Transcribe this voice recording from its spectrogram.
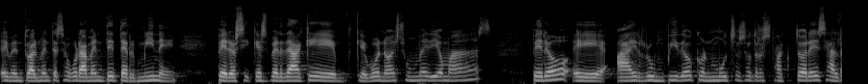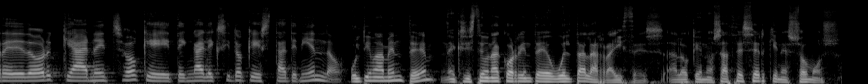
eventualmente seguramente termine, pero sí que es verdad que, bueno, es un medio más pero eh, ha irrumpido con muchos otros factores alrededor que han hecho que tenga el éxito que está teniendo. Últimamente existe una corriente de vuelta a las raíces, a lo que nos hace ser quienes somos,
